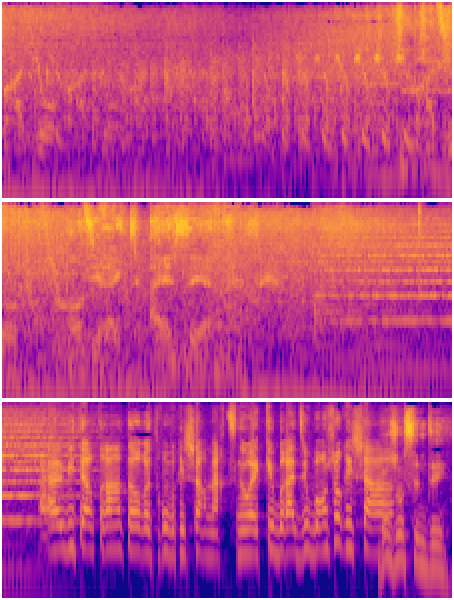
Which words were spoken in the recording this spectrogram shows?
Cube Radio. Cube Radio. En direct à LCN. À 8h30, on retrouve Richard Martineau à Cube Radio. Bonjour Richard. Bonjour Cindy.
